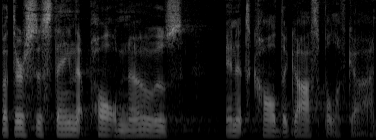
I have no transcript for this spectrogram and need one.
But there's this thing that Paul knows, and it's called the gospel of God.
